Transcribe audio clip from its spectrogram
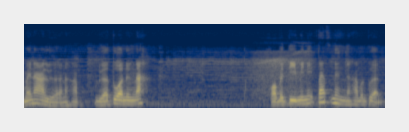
ไม่น่าเหลือนะครับ เหลือตัวหนึ่งนะ ขอไปตีมินิแป๊บหนึ่งนะครับเพื่อนๆ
